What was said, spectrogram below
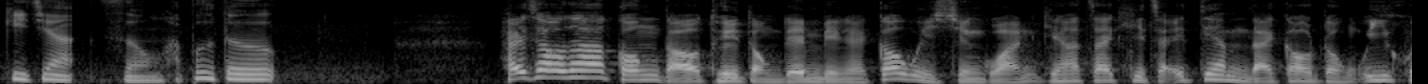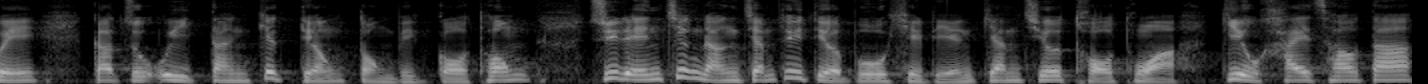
记者综合报道。海草他公道推动联名的九位成员，今仔早起十一点来到农委会，甲诸位单集中当面沟通。虽然证人针对着无核能减少涂炭、救海草大，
